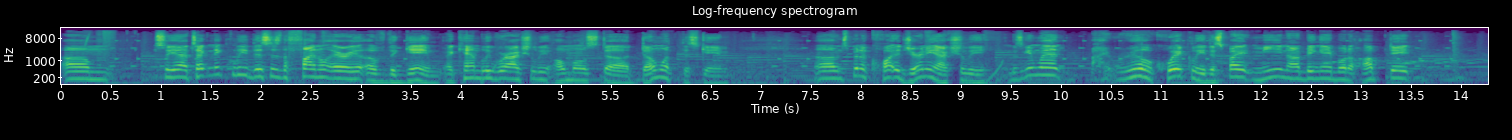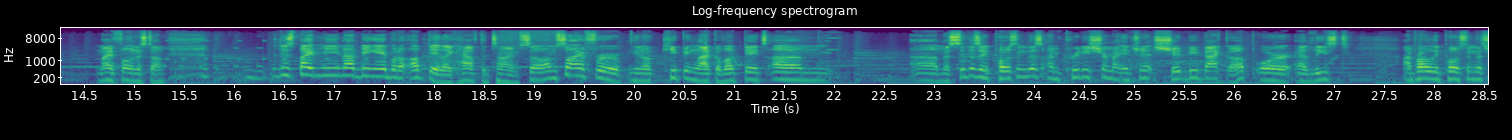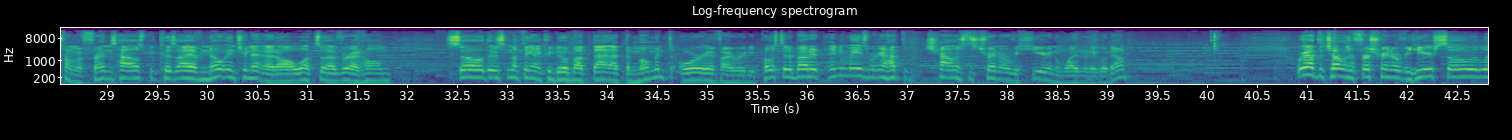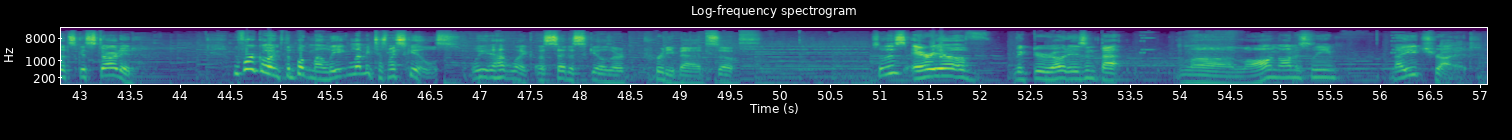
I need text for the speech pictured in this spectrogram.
Um, so yeah, technically this is the final area of the game. I can't believe we're actually almost uh, done with this game. Um, it's been a quite a journey actually. This game went by real quickly, despite me not being able to update. My phone is done despite me not being able to update like half the time. So I'm sorry for, you know, keeping lack of updates. Um, um, as soon as I'm posting this, I'm pretty sure my internet should be back up, or at least I'm probably posting this from a friend's house because I have no internet at all whatsoever at home. So there's nothing I could do about that at the moment, or if I already posted about it. Anyways, we're gonna have to challenge this trainer over here, and why did I go down? We're gonna have to challenge our first trainer over here, so let's get started. Before going to the Pokemon League, let me test my skills. We have like a set of skills that are pretty bad, so... So this area of Victory Road isn't that uh, long, honestly. Now you try it.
